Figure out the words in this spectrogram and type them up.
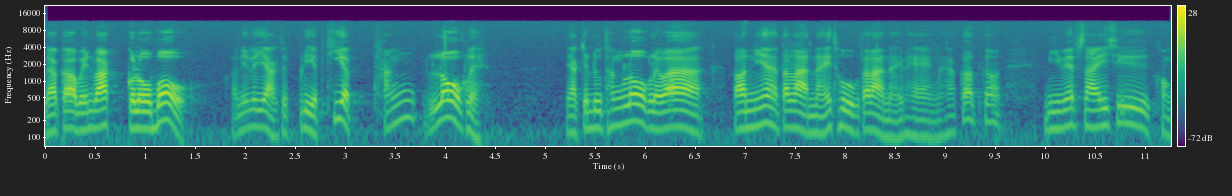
แล้วก็เว้นวรรค global คราวนี้เราอยากจะเปรียบเทียบทั้งโลกเลย อยากจะดูทั้งโลกเลยว่า ตอนนี้ตลาดไหนถูกตลาดไหนแพงนะครับก็ก็มีเว็บไซต์ชื่อของ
